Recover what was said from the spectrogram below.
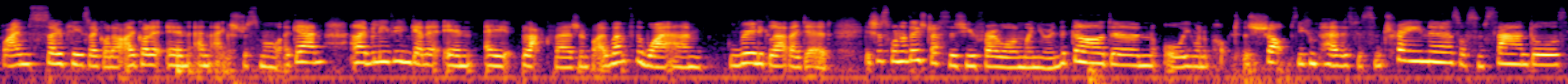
But I'm so pleased I got it. I got it in an extra small again and I believe you can get it in a black version but I went for the white and I'm really glad I did. It's just one of those dresses you throw on when you're in the garden or you want to pop to the shops. You can pair this with some trainers or some sandals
